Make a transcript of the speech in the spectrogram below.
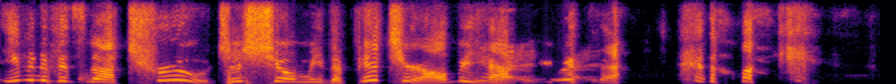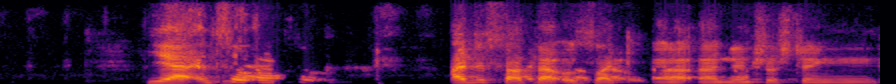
Even if it's not true, just show me the picture. I'll be happy right, with right. that. like, yeah. And so yeah. I just thought that was like uh, an interesting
